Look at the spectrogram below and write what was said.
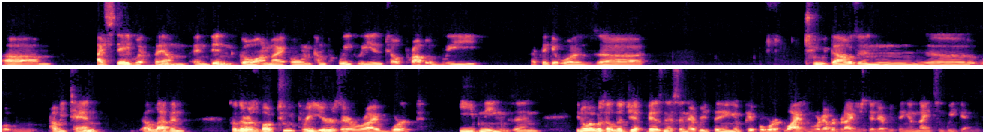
Um, I stayed with them and didn't go on my own completely until probably, I think it was uh, 2000, uh, what, probably 10, 11. So there was about two, three years there where I worked evenings and, you know, it was a legit business and everything and paperwork wise and whatever, but I just did everything in nights and weekends.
